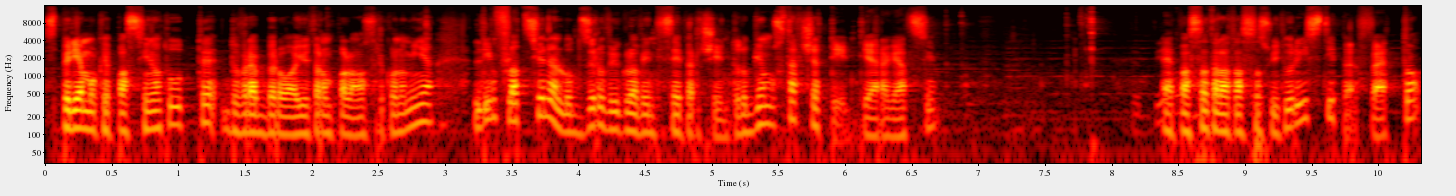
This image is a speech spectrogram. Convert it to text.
Speriamo che passino tutte, dovrebbero aiutare un po' la nostra economia. L'inflazione è allo 0,26%, dobbiamo starci attenti, eh ragazzi. È passata la tassa sui turisti, perfetto.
